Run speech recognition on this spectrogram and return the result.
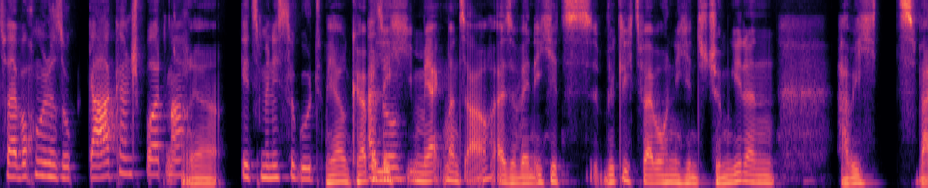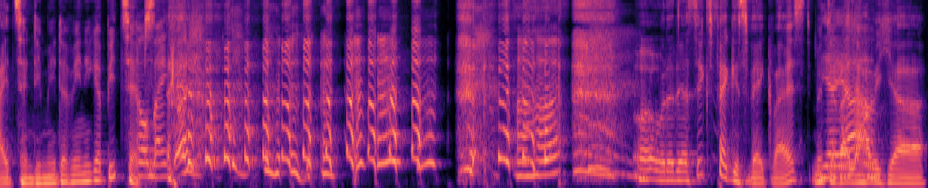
zwei Wochen oder so gar keinen Sport mache, ja. geht's mir nicht so gut. ja, und körperlich Also- merkt man es auch. Also wenn ich jetzt wirklich zwei Wochen nicht ins Gym gehe, dann habe ich zwei Zentimeter weniger Bizeps. Oh mein Gott. Aha. Oder der Sixpack ist weg, weißt? Mittlerweile ja. habe ich ja,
